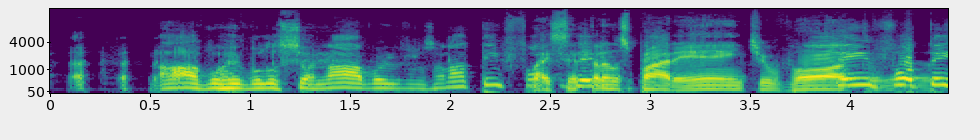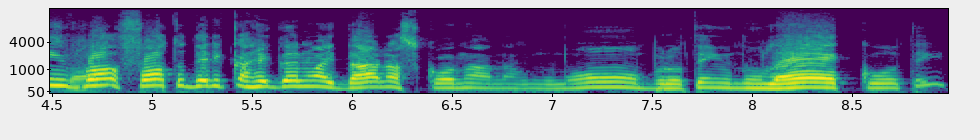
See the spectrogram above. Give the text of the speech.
ah, vou revolucionar, vou revolucionar. Tem foto Vai ser dele, transparente o voto. Tem, fo né? tem foto dele carregando o Aidar nas, na, no ombro, tem no Leco, tem.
